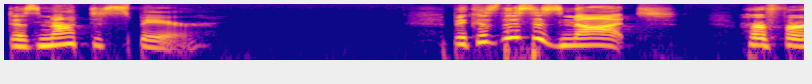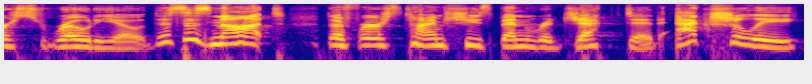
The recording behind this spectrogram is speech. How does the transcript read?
does not despair. Because this is not her first rodeo. This is not the first time she's been rejected. Actually,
